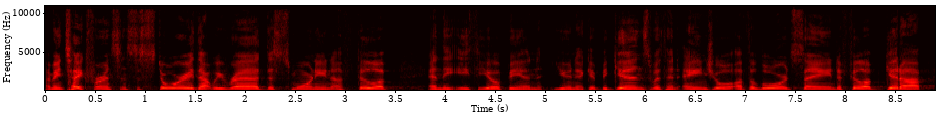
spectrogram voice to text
I mean, take for instance the story that we read this morning of Philip and the Ethiopian eunuch. It begins with an angel of the Lord saying to Philip, Get up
